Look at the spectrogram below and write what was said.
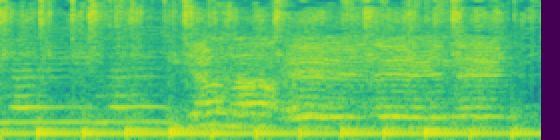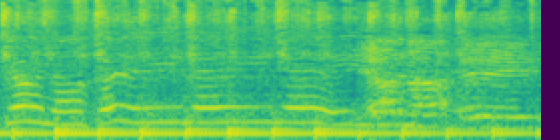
hey nay Jana hey nay nay Jana hey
